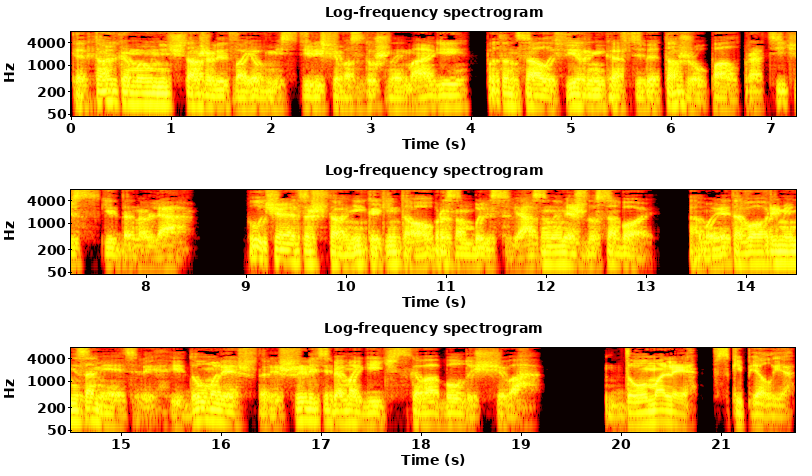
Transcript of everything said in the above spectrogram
Как только мы уничтожили твое вместилище воздушной магии, потенциал эфирника в тебе тоже упал практически до нуля. Получается, что они каким-то образом были связаны между собой. А мы это вовремя не заметили и думали, что лишили тебя магического будущего. «Думали?» — вскипел я.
